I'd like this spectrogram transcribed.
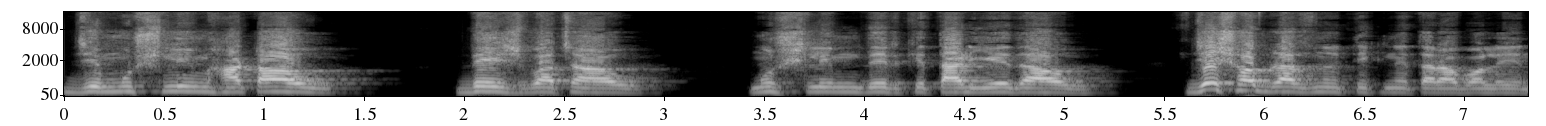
যে মুসলিম হাটাও, দেশ বাঁচাও, মুসলিমদেরকে তাড়িয়ে দাও। যে সব রাজনৈতিক নেতারা বলেন,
